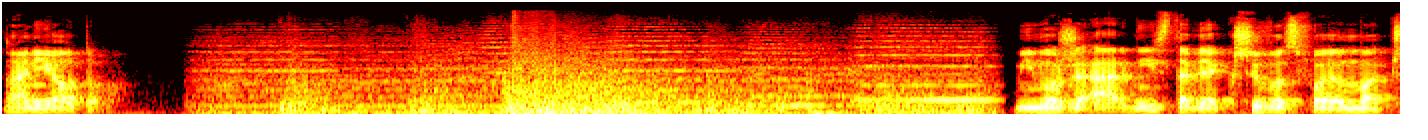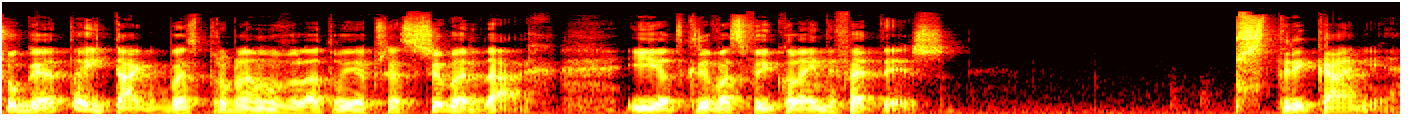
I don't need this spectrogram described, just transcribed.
Ani o to. Mimo, że Arnie stawia krzywo swoją maczugę, to i tak bez problemu wylatuje przez szyberdach i odkrywa swój kolejny fetysz. Pstrykanie.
